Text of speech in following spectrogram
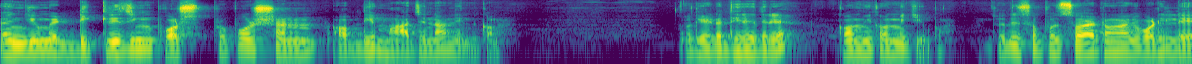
consume a decreasing proportion of the marginal income okay ये धीरे धीरे कमी कमी जी जदि सपोज़ शहे टाँग बढ़ले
